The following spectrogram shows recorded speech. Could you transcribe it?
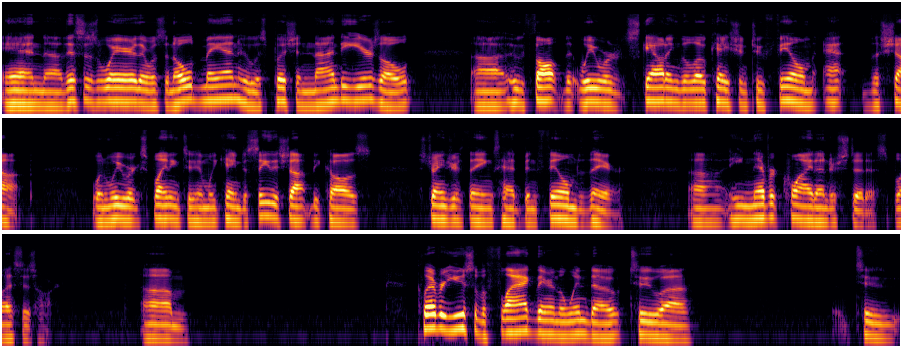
And uh, this is where there was an old man who was pushing 90 years old uh, who thought that we were scouting the location to film at the shop. When we were explaining to him, we came to see the shop because Stranger Things had been filmed there. Uh, he never quite understood us, bless his heart. Um, clever use of a flag there in the window to uh, to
